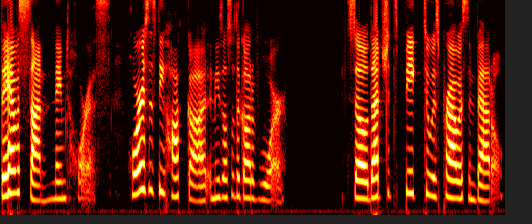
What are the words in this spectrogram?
they have a son named Horus. Horus is the hawk god, and he's also the god of war. So that should speak to his prowess in battle.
